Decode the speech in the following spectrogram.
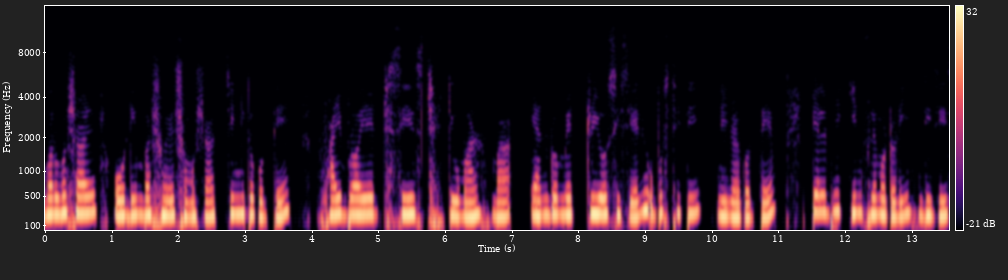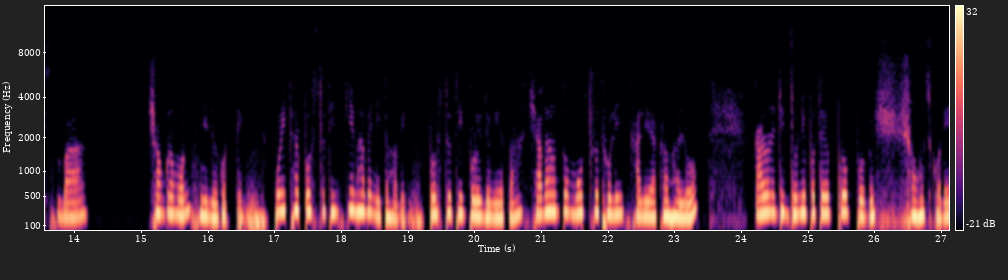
গর্ভাশয় ও ডিম্বাশয়ের সমস্যা চিহ্নিত করতে ফাইব্রয়েড সিস্ট টিউমার বা অ্যান্ড্রোমেট্রিওসিসের উপস্থিতি নির্ণয় করতে পেলভিক ইনফ্লেমেটরি ডিজিজ বা সংক্রমণ নির্ণয় করতে। পরীক্ষার প্রস্তুতি কীভাবে নিতে হবে? প্রস্তুতির প্রয়োজনীয়তা সাধারণত মূত্রথলি খালি রাখা ভালো, কারণ এটি জনিপথে প্রবেশ সহজ করে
